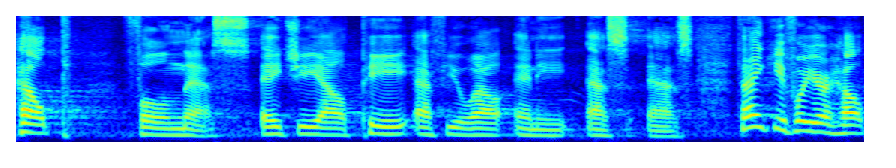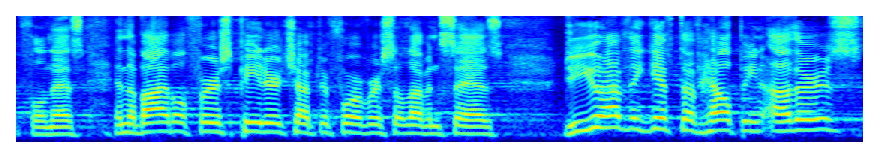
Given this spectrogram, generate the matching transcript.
helpfulness. H E L P F U L N E S S. Thank you for your helpfulness. In the Bible, 1 Peter chapter 4 verse 11 says, "Do you have the gift of helping others?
